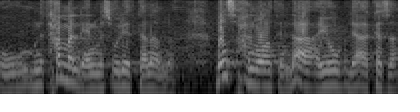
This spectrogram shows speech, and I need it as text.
وبنتحمل يعني مسؤولية كلامنا. بنصح المواطن لا عيوب لا كذا.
